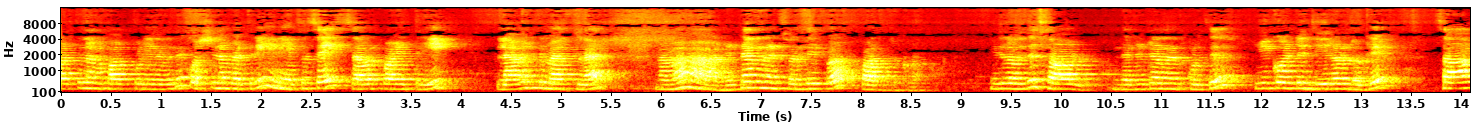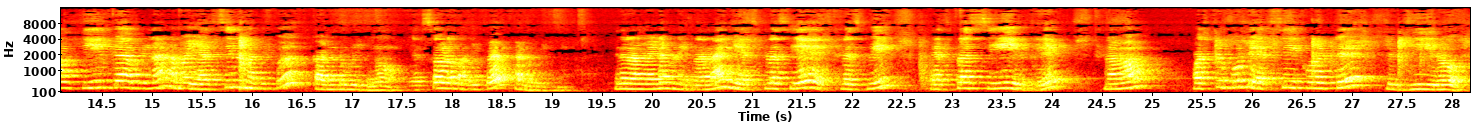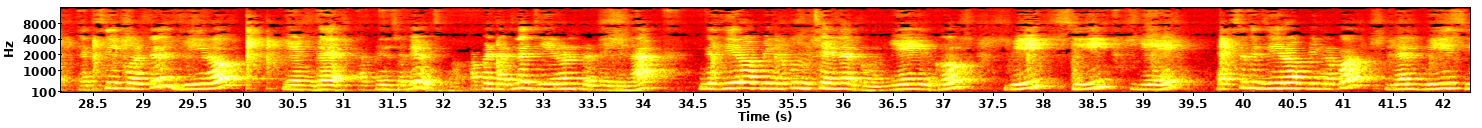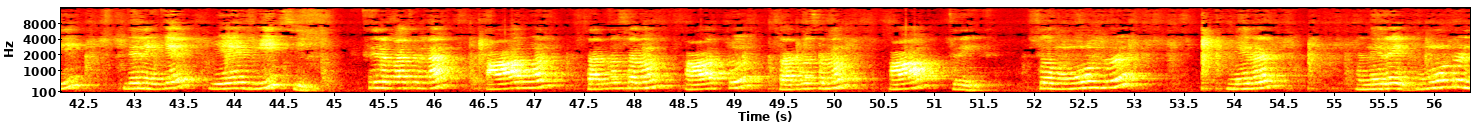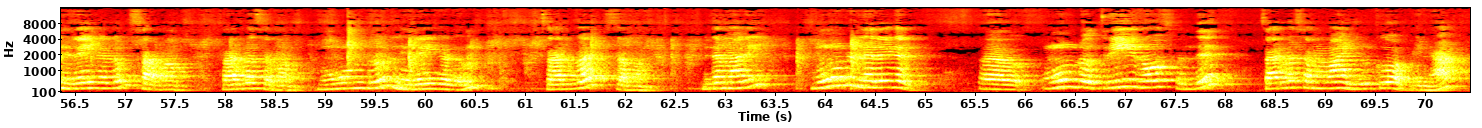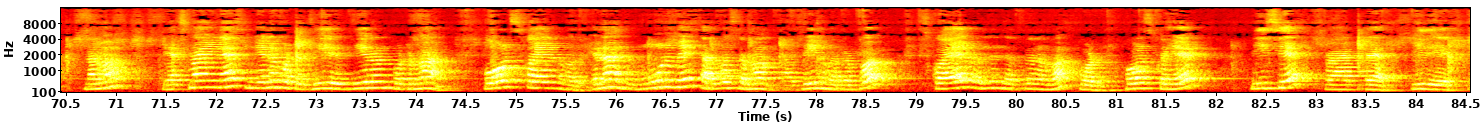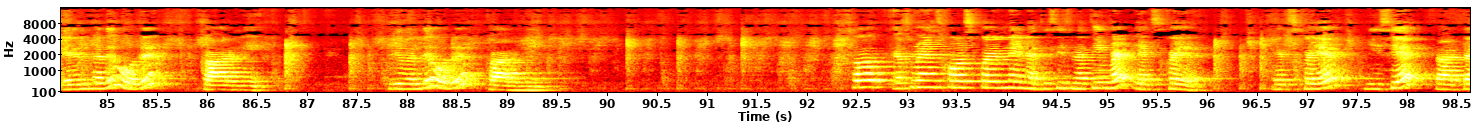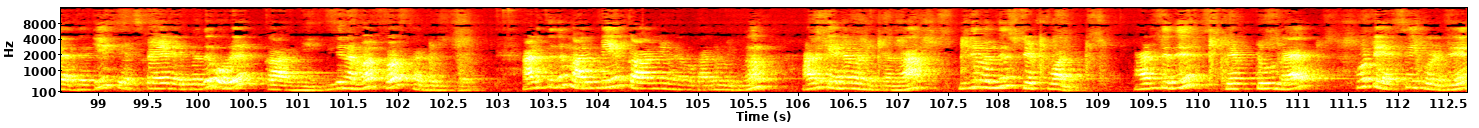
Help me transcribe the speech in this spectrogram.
அடுத்து நம்ம பார்க்கக்கூடியது வந்து question number three in exercise seven point three eleventh மேத்ஸில் நம்ம டிட்டர்மினன்ட்ஸ் வந்து இப்போ பார்த்துட்ருக்குறோம் இதில் வந்து சால்வ் இந்த டிட்டர்மினன்ட் கொடுத்து ஈக்குவல் டு ஜீரோன்னு இருக்கு. சால்வ் தீர்க்க அப்படின்னா நம்ம எஸ்ஸின் மதிப்பு கண்டுபிடிக்கணும். எக்ஸோட மதிப்பை கண்டுபிடிக்கணும். இதை நம்ம என்ன பண்ணிக்கலாம்னா இங்கே S plus A X plus B X plus C இருக்கு. நம்ம first put x equal to zero X equal to zero எங்க? அப்படின்னு சொல்லி வச்சுக்கணும் அப்போ இந்த இடத்துல ஜீரோன்னு சொல்லிட்டீங்கன்னா இங்க ஜீரோ அப்படிங்கிறப்ப மிச்சம் என்ன இருக்கும்? ஏ இருக்கும். பி சி ஏ எக்ஸுக்கு ஜீரோ அப்படிங்கிறப்போ தென் பிசி தென் எங்கே ஏபிசி இதில் பார்த்தோம்னா ஆர் ஒன் சர்வசமம் ஆர் டூ சர்வசமம் ஆர் த்ரீ ஸோ மூன்று நிரல் நிறை மூன்று நிறைகளும் சமம். சர்வ சமம் மூன்று நிறைகளும் சர்வ சமம் இந்த மாதிரி மூன்று நிறைகள் மூன்று த்ரீ ரோஸ் வந்து சர்வசமமா இருக்கும் அப்படின்னா நம்ம எக்ஸ் மைனஸ் இங்க என்ன போட்டோம் ஜீ ஜீரோன்னு போட்டோமா? ஹோல் ஸ்கொயர்னு வரும். ஏன்னா அந்த மூணுமே சர்வசமம் அப்படின்னு வர்றப்போ ஸ்கொயர் வந்து இந்த இடத்துல நம்ம போடணும். Whole square is a factor இது என்பது ஒரு காரணி. இது வந்து ஒரு காரணி. ஸோ எஸ் மைனஸ் ஹோல் ஸ்கொயர்னு என்ன? This is nothing but X square X square is a factor that is X square என்பது ஒரு காரணி. இது நம்ம இப்போ கண்டுபிடிச்சோம் அடுத்தது மறுபடியும் காரணி நம்ம கண்டுபிடிக்கணும். அதுக்கு என்ன பண்ணிக்கலாம்னா இது வந்து ஸ்டெப் ஒன் அடுத்தது ஸ்டெப் டூவில் put x equal to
